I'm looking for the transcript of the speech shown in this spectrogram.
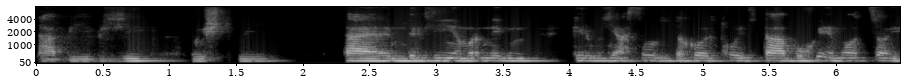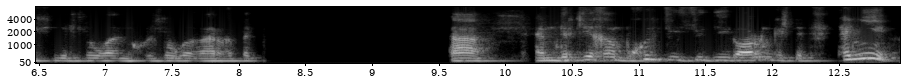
та библийг уншдаггүй та амьдралын ямар нэгэн гэр бүлийн асуудал тохиолдох үед та бүх эмоцон ихнэр лугаа нөхөр лугаа гаргадаг та амьдралынхаа бүхэл зүйлсүүдийг орон гэртээ таны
